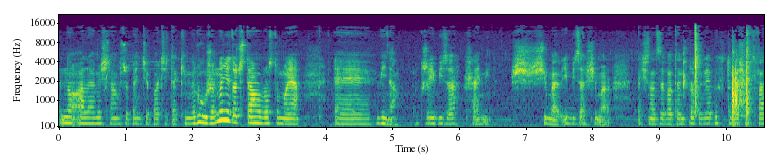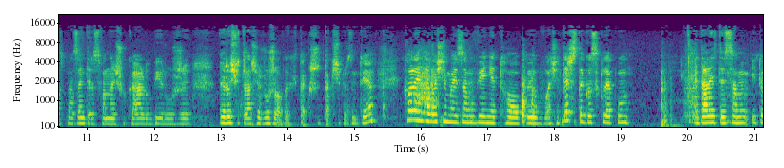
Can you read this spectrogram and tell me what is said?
no ale myślałam, że będzie bardziej takim różem. No nie doczytałam, po prostu moja e, wina. Także Ibiza Shiny. Shimmer, Ibiza Shimmer, tak się nazywa ten produkt, jakby któraś z Was była zainteresowana i lubi róży, rozświetlaczy różowych, także tak się prezentuje. Kolejne właśnie moje zamówienie to był właśnie też z tego sklepu, dalej ten samym i to,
